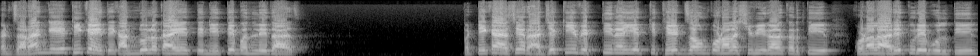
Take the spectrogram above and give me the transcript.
कारण जरांगे हे ठीक आहेत एक आंदोलक आहेत ते नेते बनलेत आज. पण ते काय असे राजकीय व्यक्ती नाही आहेत की थेट जाऊन कोणाला शिवीगाळ करतील कोणाला अरेतुरे बोलतील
